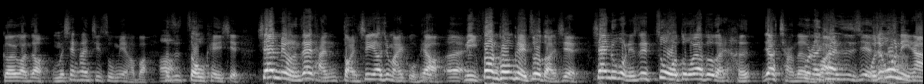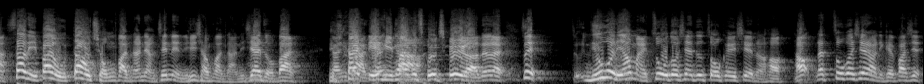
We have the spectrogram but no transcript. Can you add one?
各位观众，我们先看技术面好不好？它是周 K 线，现在没有人在谈短线要去买股票，你放空可以做短线。现在如果你是做多要做短，很要抢的，不能看日线。我就问你啦，上礼拜五道琼反弹两千点，你去抢反弹，你现在怎么办？你开跌停卖不出去了，对不对？所以如果你要买做多，现在就周 K 线了哈。好，那周 K 线啊，你可以发现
